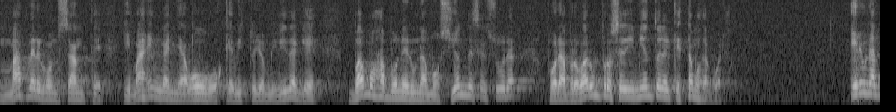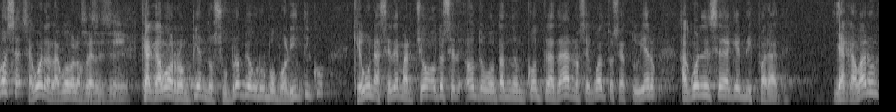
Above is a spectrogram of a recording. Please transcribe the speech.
más vergonzantes y más engañabobos que he visto yo en mi vida, que vamos a poner una moción de censura por aprobar un procedimiento en el que estamos de acuerdo. Era una cosa, ¿se acuerdan? La Cueva de los Verdes, que acabó rompiendo su propio grupo político, que una se le marchó, otro, otro votando en contra, tal, no sé cuántos se abstuvieron. Acuérdense de aquel disparate. Y acabaron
